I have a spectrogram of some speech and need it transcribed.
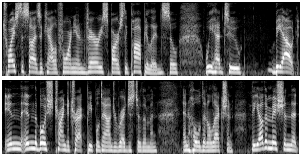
twice the size of California and very sparsely populated. So we had to be out in in the bush trying to track people down to register them and and hold an election. The other mission that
